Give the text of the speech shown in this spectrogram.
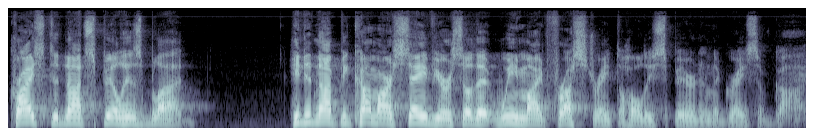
Christ did not spill his blood. He did not become our Savior so that we might frustrate the Holy Spirit and the grace of God.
